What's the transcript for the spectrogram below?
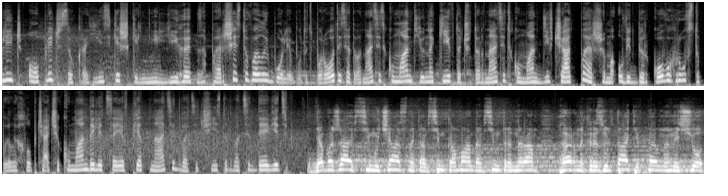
пліч-опліч всеукраїнські шкільні ліги. За першість у волейболі будуть боротися 12 команд юнаків та 14 команд дівчат. Першими у відбіркову гру вступили хлопчачі команди ліцеїв 15, 26 та 29. Я бажаю всім учасникам, всім командам, всім тренерам гарних результатів. Впевнений, що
